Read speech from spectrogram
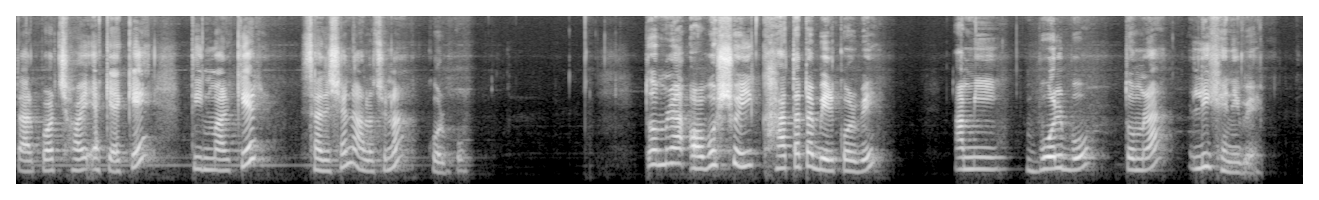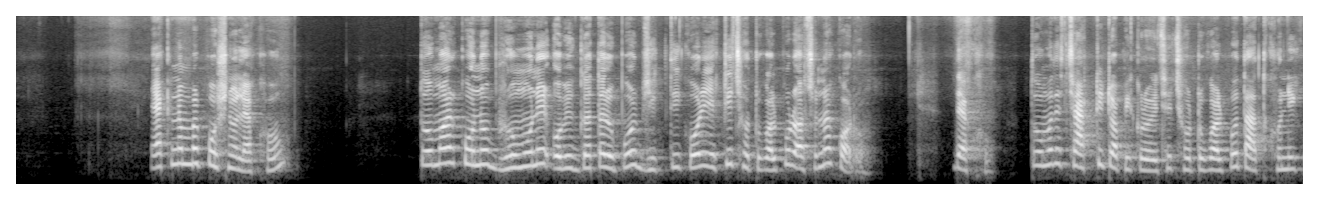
তারপর ছয় একে একে তিন মার্কের সাজেশান আলোচনা করব। তোমরা অবশ্যই খাতাটা বের করবে, আমি বলব তোমরা লিখে নেবে। এক নম্বর প্রশ্ন লেখো, তোমার কোনো ভ্রমণের অভিজ্ঞতার উপর ভিত্তি করে একটি ছোট গল্প রচনা করো। দেখো তোমাদের চারটি টপিক রয়েছে, ছোট গল্প, তাৎক্ষণিক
